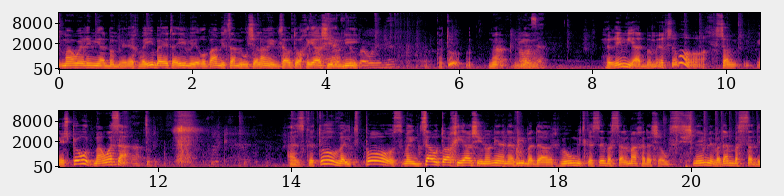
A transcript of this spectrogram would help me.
מה הוא הרים יד במלך? ויהי בעת ההיא וירבעם יצא מירושלים וימצא אותו אחיה שילוני. כתוב. מה? מה הוא למה? הרים יד במלך שלמה. עכשיו, יש פירוט, מה הוא עשה. אז כתוב, ויתפוס, וימצא אותו אחיה שילוני הנביא בדרך, והוא מתכסה בשלמה החדשה, ושניהם לבדם בשדה.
